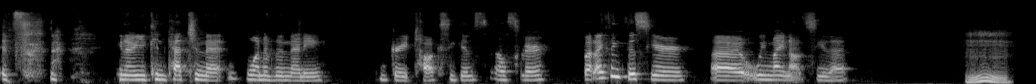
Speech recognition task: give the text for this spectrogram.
it's you know you can catch him at one of the many great talks he gives elsewhere. But I think this year uh, we might not see that. Mm.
